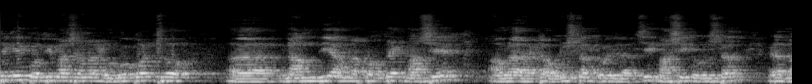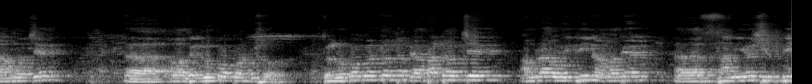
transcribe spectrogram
থেকে প্রতি মাসে আমরা লোককণ্ঠ নাম দিয়ে আমরা প্রত্যেক মাসে আমরা একটা অনুষ্ঠান করে যাচ্ছি, মাসিক অনুষ্ঠান। এটার নাম হচ্ছে আমাদের লোককণ্ঠ। তো লোককণ্ঠটা ব্যাপারটা হচ্ছে আমরা ওই দিন আমাদের স্থানীয় শিল্পী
